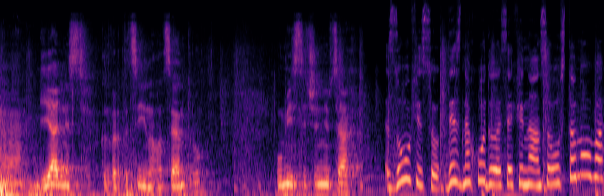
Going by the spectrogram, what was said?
е, діяльність конвертаційного центру у місті Чернівцях З офісу, де знаходилася фінансова установа,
